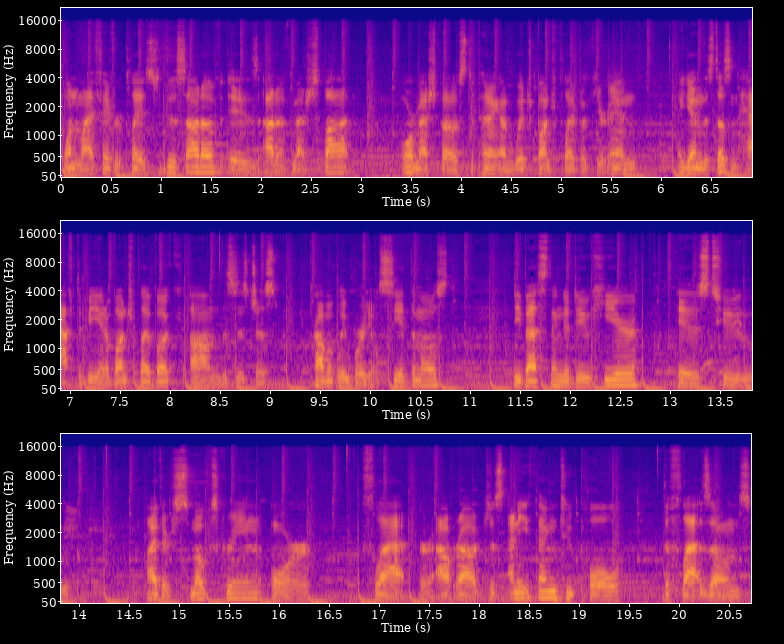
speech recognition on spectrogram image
One of my favorite plays to do this out of is out of mesh spot or mesh post, depending on which bunch playbook you're in. Again, this doesn't have to be in a bunch playbook. Um, this is just probably where you'll see it the most. The best thing to do here is to either smoke screen or flat or out route, just anything to pull the flat zones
